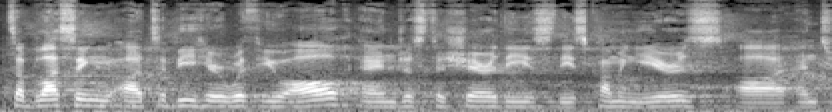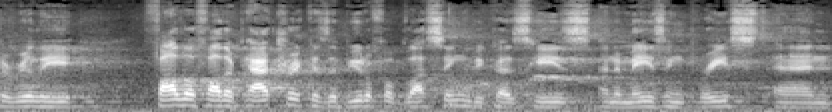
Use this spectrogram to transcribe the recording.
it's a blessing uh, to be here with you all and just to share these, these coming years uh, and to really follow Father Patrick is a beautiful blessing because he's an amazing priest and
